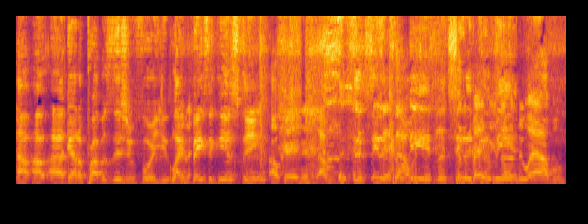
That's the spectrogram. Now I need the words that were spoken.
I, I, I got a proposition for you, like basic instinct. Okay, and I'm, since, See them since I come was in, just listening to the baby's uh, new album,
